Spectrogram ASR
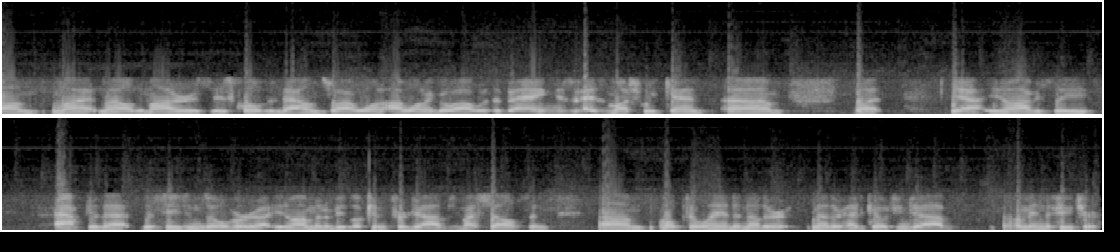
um, my my alma mater is, is closing down, so I want I want to go out with a bang as, as much we can. Um, but yeah, you know, obviously after that the season's over, uh, you know, I'm going to be looking for jobs myself and um, hope to land another another head coaching job um, in the future.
